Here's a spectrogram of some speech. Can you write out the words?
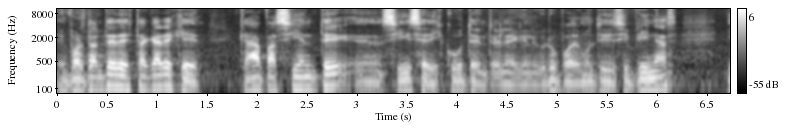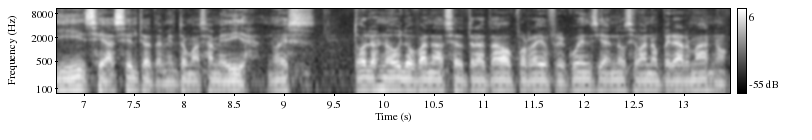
Lo importante destacar es que cada paciente en sí se discute entre el, grupo de multidisciplinas y se hace el tratamiento más a medida. No es todos los nódulos van a ser tratados por radiofrecuencia, no se van a operar más, no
